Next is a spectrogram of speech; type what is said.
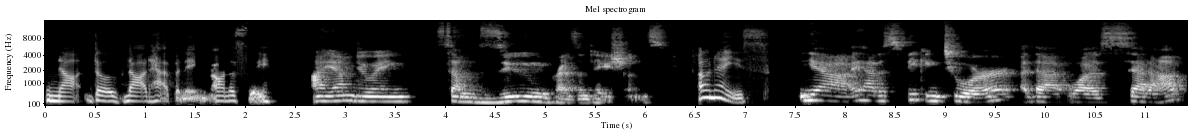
not those not happening. Honestly, I am doing some Zoom presentations. Oh, nice. Yeah, I had a speaking tour that was set up,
